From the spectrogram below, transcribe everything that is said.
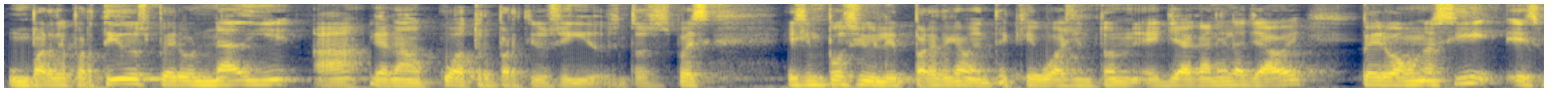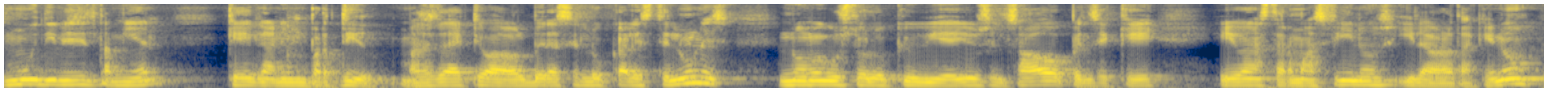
un par de partidos, pero nadie ha ganado cuatro partidos seguidos. Entonces, pues es imposible prácticamente que Washington eh, ya gane la llave, pero aún así es muy difícil también que gane un partido. Más allá de que va a volver a ser local este lunes, no me gustó lo que vi ellos el sábado, pensé que iban a estar más finos y la verdad que no.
